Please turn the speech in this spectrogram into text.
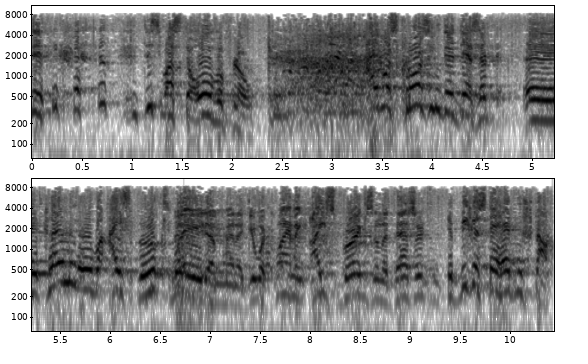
this was the overflow. I was crossing the desert, uh, climbing over icebergs. Wait a minute. You were climbing icebergs in the desert? The biggest they had in stock.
